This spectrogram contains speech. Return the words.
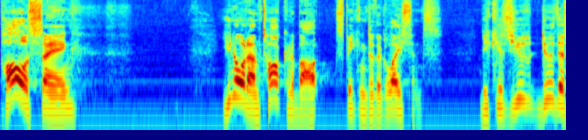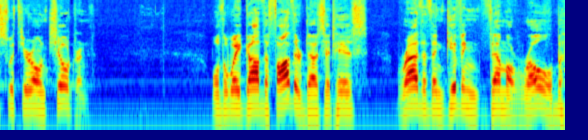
Paul is saying, you know what I'm talking about, speaking to the Galatians, because you do this with your own children. Well, the way God the Father does it is rather than giving them a robe,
